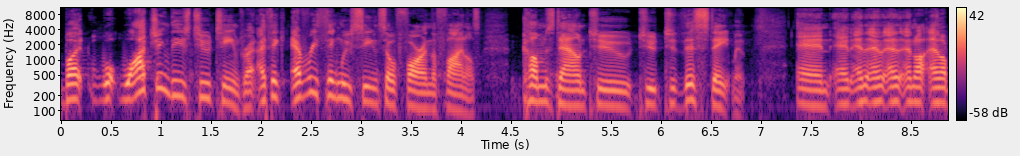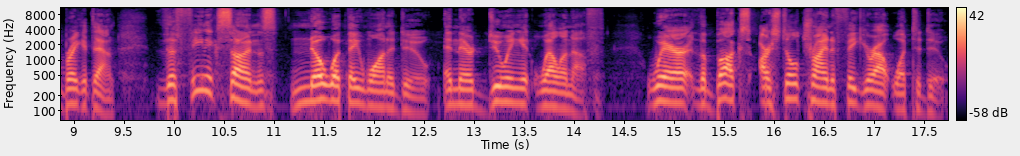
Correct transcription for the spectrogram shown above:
But w- watching these two teams, right? I think everything we've seen so far in the finals comes down to to to this statement, and and and and, and, I'll, and I'll break it down. The Phoenix Suns know what they want to do, and they're doing it well enough. Where the Bucks are still trying to figure out what to do.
